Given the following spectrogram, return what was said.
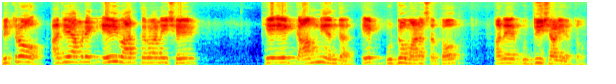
મિત્રો, આજે આપણે એવી વાત કરવાની છે કે એક ગામની અંદર એક બુઢો માણસ હતો અને બુદ્ધિશાળી હતો.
